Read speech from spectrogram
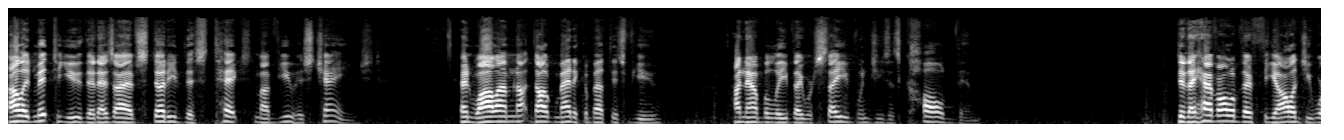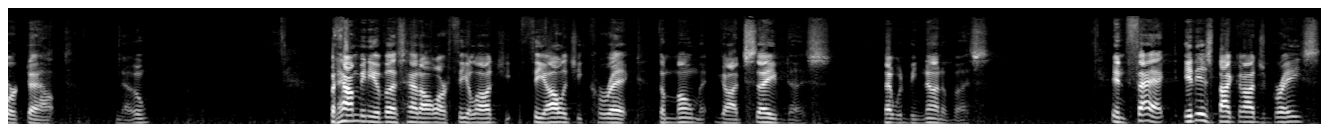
I'll admit to you that as I have studied this text, my view has changed. And while I'm not dogmatic about this view, I now believe they were saved when Jesus called them. Did they have all of their theology worked out? No. But how many of us had all our theology, theology correct the moment God saved us? That would be none of us. In fact, it is by God's grace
